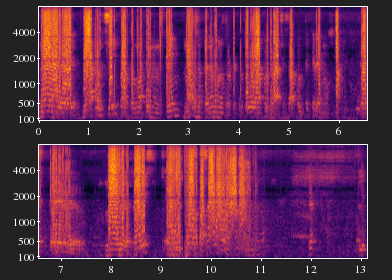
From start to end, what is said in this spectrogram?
nadie de, de Apple, sí, pero pues no tienen stream, ¿no? O sea, tenemos nuestro ejecutivo de Apple, gracias Apple, te queremos. Este, nadie de Face, nos pasaron. Le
